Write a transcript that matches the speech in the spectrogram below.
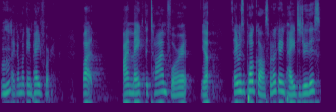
Like, I'm not getting paid for it. But I make the time for it. Yep. Same as the podcast. We're not getting paid to do this,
